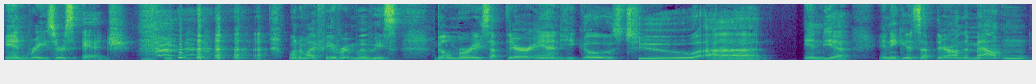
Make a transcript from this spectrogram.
in Razor's Edge, one of my favorite movies. Bill Murray's up there, and he goes to uh, India, and he gets up there on the mountain,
